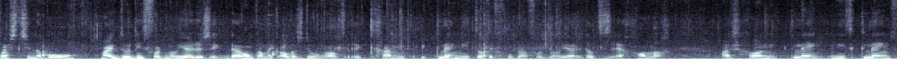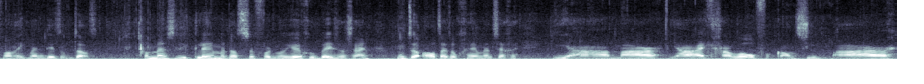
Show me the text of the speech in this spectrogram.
questionable. Maar ik doe het niet voor het milieu. Dus ik, daarom kan ik alles doen. Want ik, ga niet, ik claim niet dat ik goed ben voor het milieu. Dat is echt handig. Als je gewoon niet claimt van ik ben dit of dat. Want mensen die claimen dat ze voor het milieu goed bezig zijn, moeten altijd op een gegeven moment zeggen: Ja, maar ja, ik ga wel op vakantie, maar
